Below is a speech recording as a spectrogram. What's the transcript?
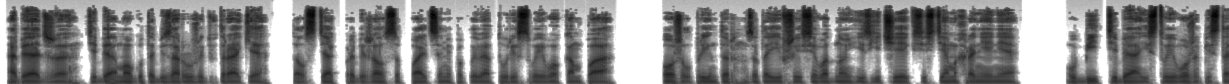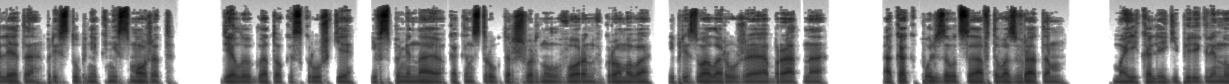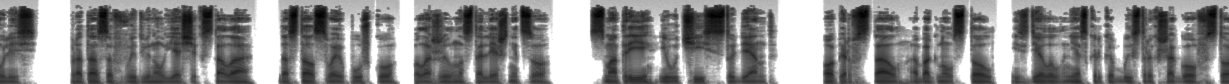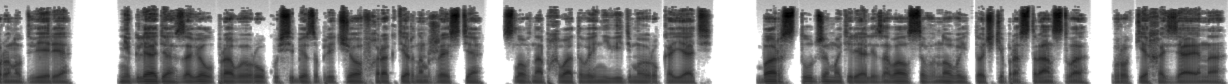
«Опять же, тебя могут обезоружить в драке». Толстяк пробежался пальцами по клавиатуре своего компа. Ожил принтер, затаившийся в одной из ячеек системы хранения. «Убить тебя из твоего же пистолета преступник не сможет». Делаю глоток из кружки и вспоминаю, как инструктор швырнул ворон в Громова и призвал оружие обратно. А как пользоваться автовозвратом? Мои коллеги переглянулись. Протасов выдвинул ящик стола, достал свою пушку, положил на столешницу. «Смотри и учись, студент!» Опер встал, обогнул стол и сделал несколько быстрых шагов в сторону двери. Не глядя, завел правую руку себе за плечо в характерном жесте, словно обхватывая невидимую рукоять. Барс тут же материализовался в новой точке пространства, в руке хозяина.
